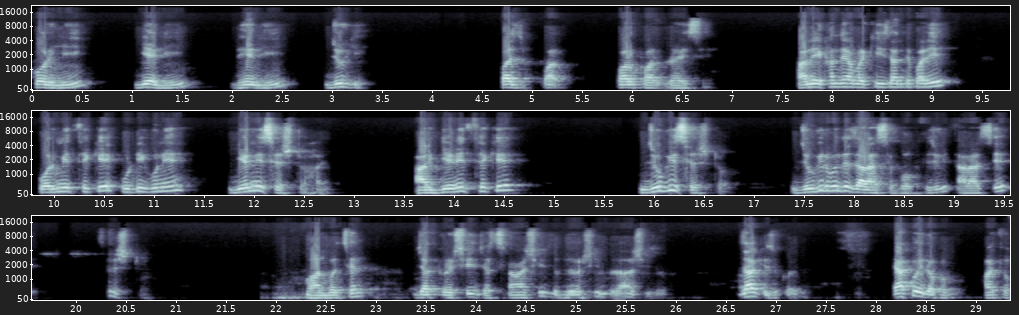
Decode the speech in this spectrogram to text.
কর্মী, জ্ঞানী ধেনী যোগী পর- পর- পরপর রয়েছে। তাহলে এখান থেকে আমরা কি জানতে পারি? কর্মীর থেকে কোটি গুণে জ্ঞানী শ্রেষ্ঠ হয় আর জ্ঞানীর থেকে যোগী শ্রেষ্ঠ। যোগীর মধ্যে যারা আছে ভক্তি যোগী তারা আছে শ্রেষ্ঠ। মহান বলছেন যত করেছি যত স্নাসি যত রাশি যত যা কিছু করবে। একই রকম হয়তো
